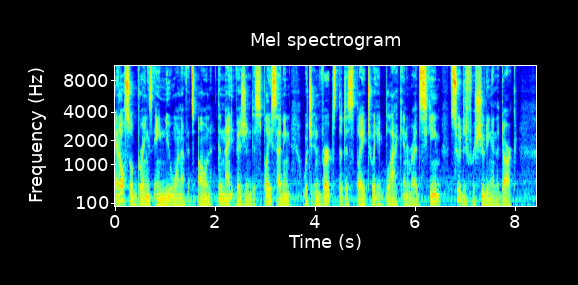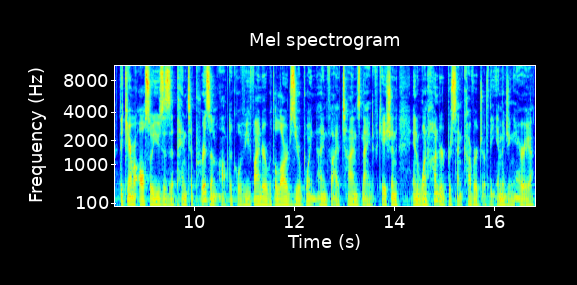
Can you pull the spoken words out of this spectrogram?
It also brings a new one of its own, the night vision display setting, which inverts the display to a black and red scheme suited for shooting in the dark. The camera also uses a pentaprism optical viewfinder with a large 0.95 times magnification and 100% coverage of the imaging area.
